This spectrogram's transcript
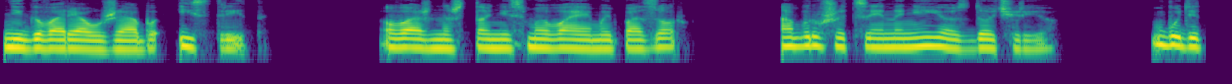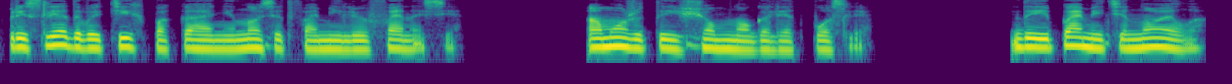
не говоря уже об И-стрит. Важно, что несмываемый позор обрушится и на нее с дочерью. Будет преследовать их, пока они носят фамилию Феннесси а может и еще много лет после. Да и памяти Ноэла,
